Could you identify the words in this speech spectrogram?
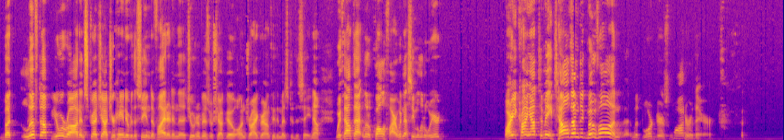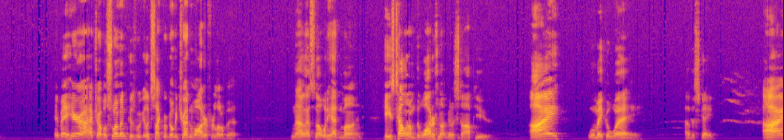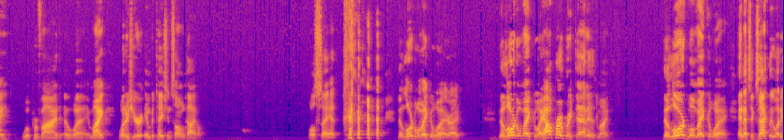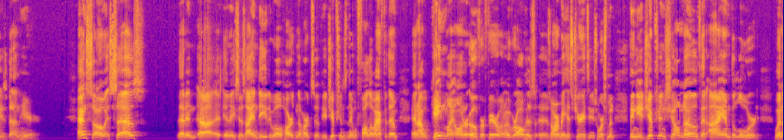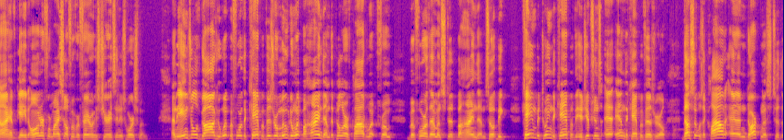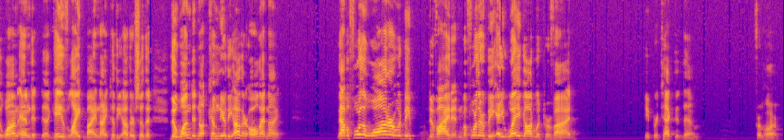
But lift up your rod and stretch out your hand over the sea and divide it, and the children of Israel shall go on dry ground through the midst of the sea. Now, without that little qualifier, wouldn't that seem a little weird? Why are you crying out to me? Tell them to move on. But Lord, there's water there. Anybody here uh, have trouble swimming? Because it looks like we're going to be treading water for a little bit. No, that's not what he had in mind. He's telling them the water's not going to stop you. I will make a way of escape. I will provide a way. Mike, what is your invitation song title? Well, say it. the Lord will make a way, right? The Lord will make a way. How appropriate that is, Mike. The Lord will make a way. And that's exactly what He's done here. And so it says, that in, uh, and he says, I indeed will harden the hearts of the Egyptians, and they will follow after them, and I will gain my honor over Pharaoh and over all his, his army, his chariots, and his horsemen. Then the Egyptians shall know that I am the Lord, when I have gained honor for myself over Pharaoh, his chariots, and his horsemen. And the angel of God who went before the camp of Israel moved and went behind them. The pillar of cloud went from before them and stood behind them. So it be, came between the camp of the Egyptians and the camp of Israel. Thus it was a cloud and darkness to the one, and it uh, gave light by night to the other, so that the one did not come near the other all that night. Now, before the water would be divided, and before there would be a way God would provide, He protected them from harm.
